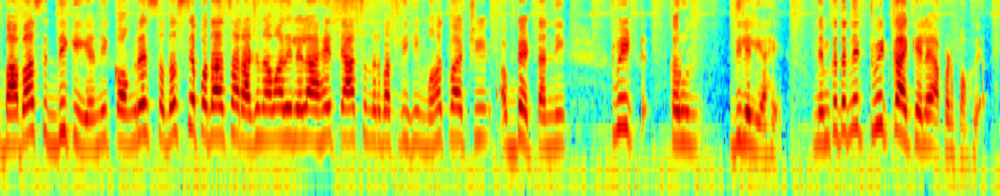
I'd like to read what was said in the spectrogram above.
बाबा सिद्दीकी यांनी काँग्रेस सदस्य पदाचा राजीनामा दिलेला आहे. त्या संदर्भातली ही महत्वाची अपडेट त्यांनी ट्विट करून दिलेली आहे. नेमकं त्यांनी ट्विट काय केलंय आपण पाहूयात.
